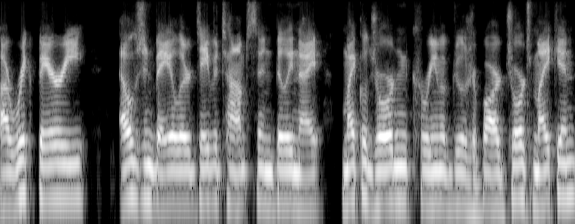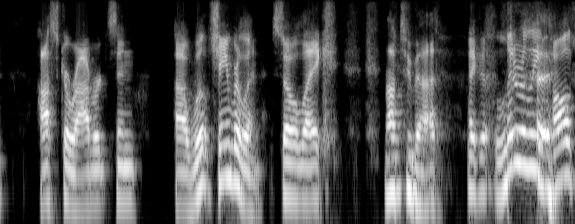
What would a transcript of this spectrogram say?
uh, Rick Barry, Elgin Baylor, David Thompson, Billy Knight, Michael Jordan, Kareem Abdul-Jabbar, George Mikan, Oscar Robertson, uh, Wilt Chamberlain. So like Not too bad. like literally all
